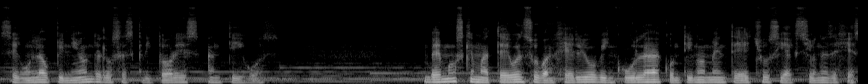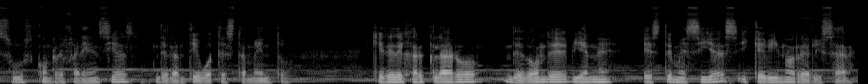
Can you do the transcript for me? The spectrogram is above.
según la opinión de los escritores antiguos. Vemos que Mateo en su Evangelio vincula continuamente hechos y acciones de Jesús con referencias del Antiguo Testamento. Quiere dejar claro de dónde viene este Mesías y qué vino a realizar.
